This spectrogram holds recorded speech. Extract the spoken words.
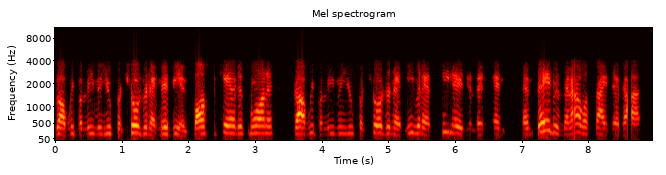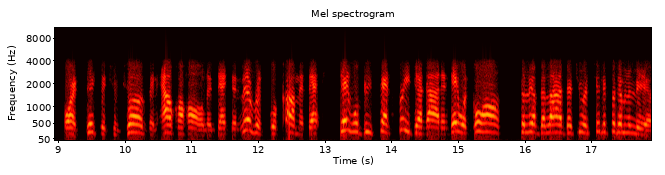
God, we believe in you for children that may be in foster care this morning. God, we believe in you for children that even as teenagers and, and, and babies in our sight, dear God, are addicted to drugs and alcohol, and that deliverance will come and that they will be set free, dear God, and they would go on to live the life that you intended for them to live.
